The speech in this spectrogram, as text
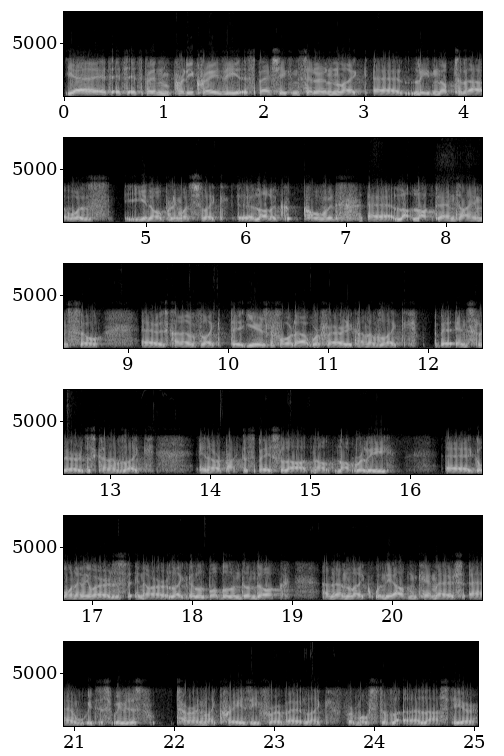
Yeah, it, it's it's been pretty crazy, especially considering like uh, leading up to that was you know pretty much like a lot of COVID uh, lockdown times. So uh, it was kind of like the years before that were fairly kind of like a bit insular, just kind of like in our practice space a lot, not not really uh, going anywhere, just in our like little bubble in Dundalk. And then like when the album came out, uh, we just we were just touring like crazy for about like for most of uh, last year.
